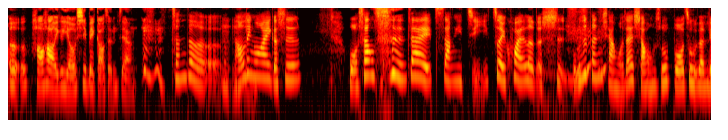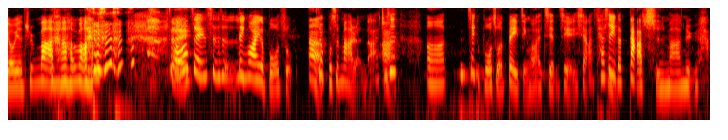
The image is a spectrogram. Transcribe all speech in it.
哦！呃，好好一个游戏被搞成这样，真的嗯嗯。然后另外一个是。我上次在上一集最快乐的事，我不是分享我在小红书博主的留言去骂他吗？然后这一次是另外一个博主，嗯就不是骂人的、啊，就是、呃，这个博主的背景我来简介一下，她是一个大尺码女孩，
